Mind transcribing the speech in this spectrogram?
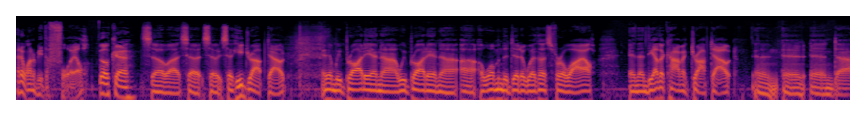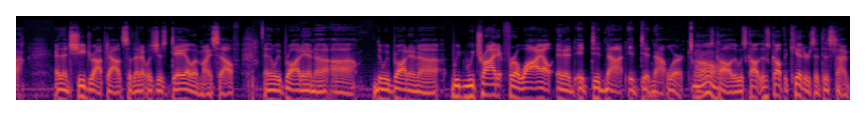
I don't want to be the foil." Okay. So uh, so so so he dropped out, and then we brought in uh, we brought in uh, uh, a woman that did it with us for a while, and then the other comic dropped out, and and and. And then she dropped out, so then it was just Dale and myself. And then we brought in a, uh, then we brought in a, we we tried it for a while, and it, it did not it did not work. It was Oh. called it was called it was called the Kidders at this time.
